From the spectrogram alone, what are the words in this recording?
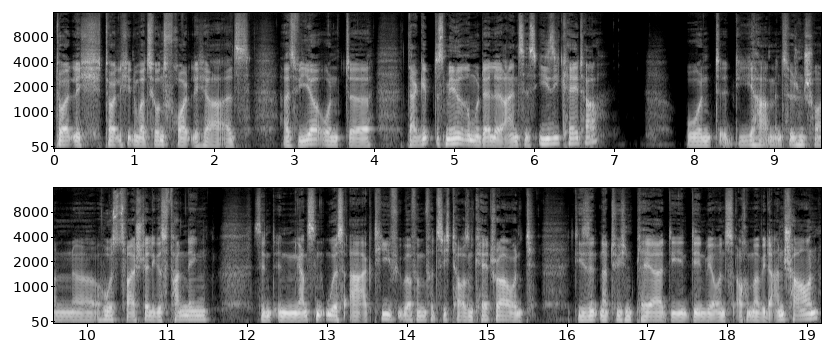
deutlich, deutlich innovationsfreundlicher als, als wir. Und äh, da gibt es mehrere Modelle. Eins ist EasyCater. Und die haben inzwischen schon äh, hohes zweistelliges Funding, sind in den ganzen USA aktiv, über 45.000 Caterer und die sind natürlich ein Player, die, den wir uns auch immer wieder anschauen.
